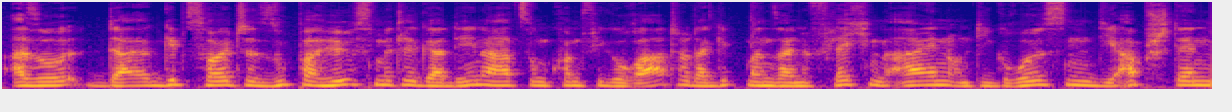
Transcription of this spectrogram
Also da gibt's heute super Hilfsmittel. Gardena hat so einen Konfigurator, da gibt man seine Flächen ein und die Größen, die Abstände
